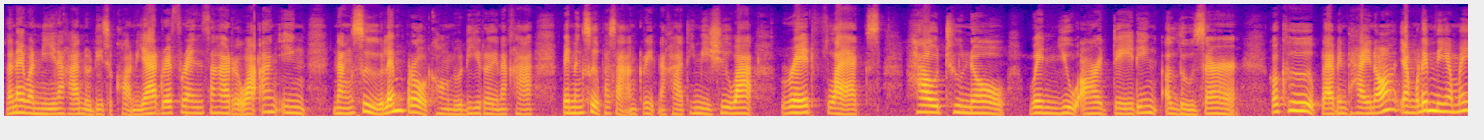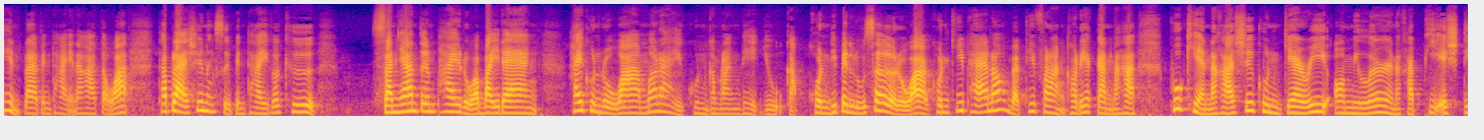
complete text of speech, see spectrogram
และในวันนี้นะคะหนูดีจะขออนุญาต reference นะคะหรือว่าอ้างอิง หนังสือเล่มโปรดของหนูดีเลยนะคะ เป็นหนังสือภาษาอังกฤษนะคะที่มีชื่อว่า red flags how to know when you are dating a loser ก็คือแปลเป็นไทยเนาะยังเล่มนี้ยังไม่เห็นแปลเป็นไทยนะคะ แต่ว่าถ้าแปลชื่อหนังสือเป็นไทยก็คือ สัญญาณเตือนภัยหรือว่าใบแดง ให้คุณรู้ว่าเมื่อไหร่คุณกำลังเดทอยู่กับคนที่เป็นลูเซอร์หรือว่าคนขี้แพ้เนาะแบบที่ฝรั่งเขาเรียกกันนะคะ ผู้เขียนนะคะ ชื่อคุณ Gary O'Miller นะคะ PhD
